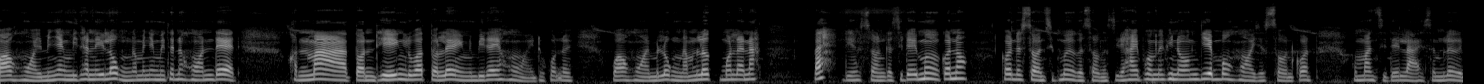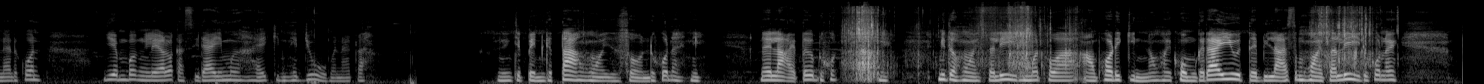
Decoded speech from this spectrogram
่าหอยมันยังมีทันได้ลงนะมันยังมีทันได้ฮ้อนแดดคันมาตอนเทงหรือว่าตอนแรกนี่มีได้หอยทุกคนเลยว่าหอยมันลงน้ำเลิกหมดแล้วนะไปเดี๋ยวสอนกันสิได้เมื่อก็เนาะก่อนจะสอนสิเมื่อก็สอนกันสิได้ให้พ่อแม่พี่น้องเยี่ยมเบิ่งหอยจะสอนก่อนเพราะมันสิได้หลายสำเลยนะทุกคนเยี่ยมเบิ่งแล้วแล้วก็สิได้เมื่อให้กินเฮ็ดอยู่มันนะกะอันนี้จะเป็นกระต้าหอยจะสอนทุกคนเลยนี่ หลายเติบทุกคนนี่มีแต่หอยสาลี่ทั้งหมดเพราะว่าเอาพอได้กินเน้องหอยขมก็ได้อยู่แต่บิลาสมหอยสาลี่ทุกคนเลยไป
